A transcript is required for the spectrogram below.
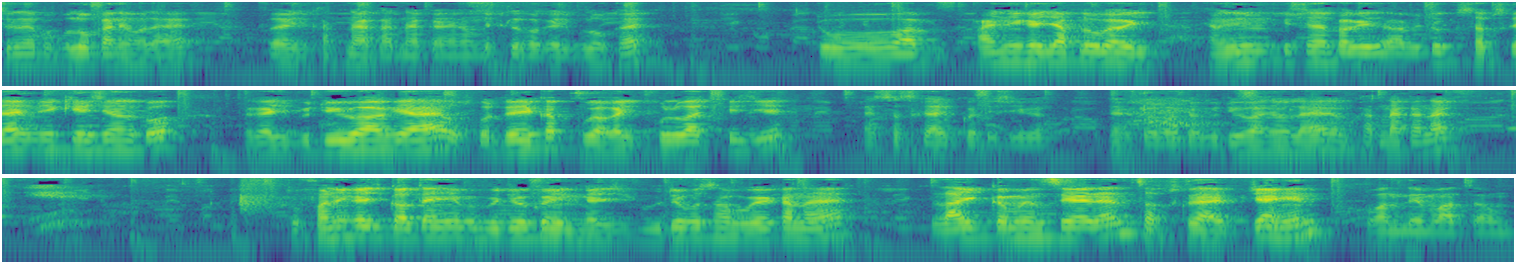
चैनल पर ब्लॉक आने वाला है तो गाइस खतरनाक खतरनाक नेक्स्ट लेवल का ब्लॉक है। तो अब फाइनली गाइस आप लोग के चैनल पर अभी तक सब्सक्राइब नहीं किए चैनल को तो गाइस वीडियो आ गया है, उसको देखकर पूरा गाइस फुल वॉच कीजिए सब्सक्राइब कर दीजिएगा। नेक्स्ट लेवल का वीडियो आने वाला है, खतना खतरनाक तो फनी गाइज़ करते हैं वीडियो को कहीं गाइस वीडियो पसंद करना है like comment share and subscribe जय हिंद, वंदे मातरम।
